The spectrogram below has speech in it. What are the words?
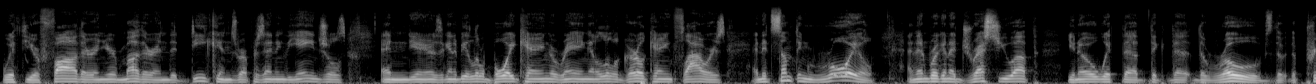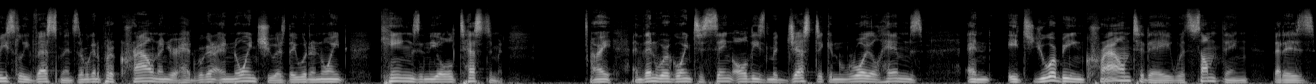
with your father and your mother and the deacons representing the angels. And you know, there's going to be a little boy carrying a ring and a little girl carrying flowers, and it's something royal. And then we're going to dress you up, you know, with the the the, the robes, the, the priestly vestments, and we're going to put a crown on your head. We're going to anoint you as they would anoint kings in the Old Testament. All right, and then we're going to sing all these majestic and royal hymns, and it's you're being crowned today with something that is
